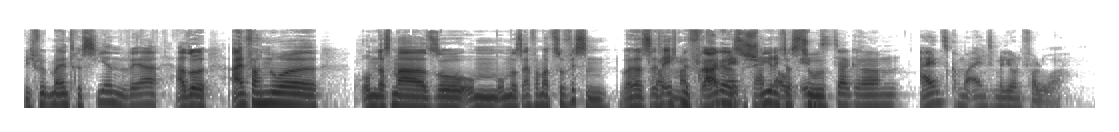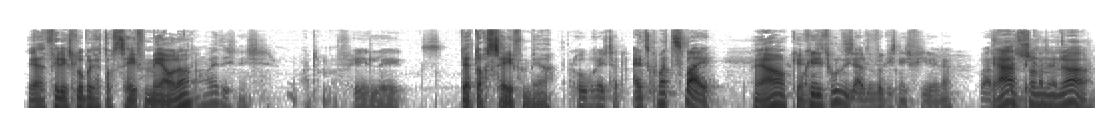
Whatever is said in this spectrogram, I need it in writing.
Mich würde mal interessieren, wer, also einfach nur, um das mal so, um, um das einfach mal zu wissen. Weil das ist warte echt mal, eine Frage, das ist Trimax schwierig, das zu. Instagram 1,1 Millionen Follower. Ja, Felix Lobrecht hat doch safe mehr, oder? Ja, weiß ich nicht. Warte mal, Felix Der hat doch safe mehr. Lobrecht hat 1,2. Ja, okay. Okay, die tun sich also wirklich nicht viel, ne? Ja, ist schon, ja,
